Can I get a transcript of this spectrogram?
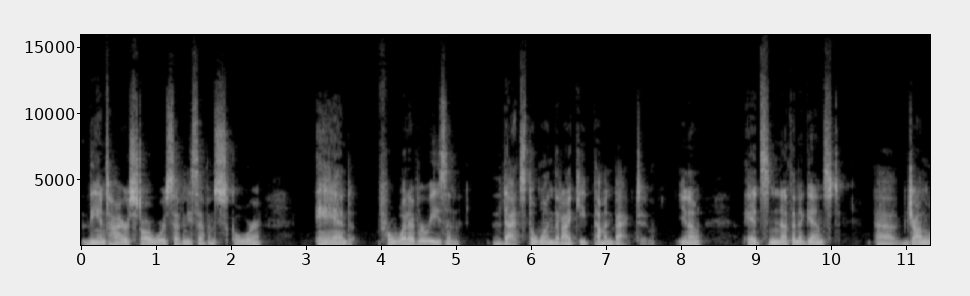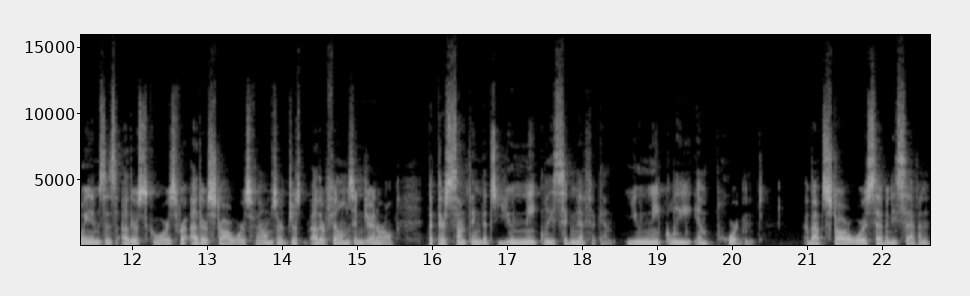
the entire Star Wars 77 score. And for whatever reason, that's the one that I keep coming back to. You know, it's nothing against uh, John Williams's other scores for other Star Wars films or just other films in general, but there's something that's uniquely significant, uniquely important about Star Wars 77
